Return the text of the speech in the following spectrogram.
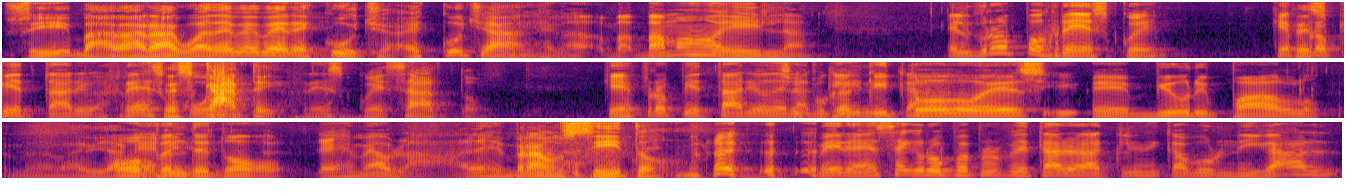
Sí, va a dar agua de beber. Escucha, escucha Ángel. Va- va- Vamos a oírla. El grupo Rescue, que es Res- propietario. Rescue, Rescate. Rescue, exacto. Que es propietario de Sí, la porque aquí clínica. todo es eh, beauty parlor. Ya Open the door. Déjeme hablar, déjeme Browncito. Miren, ese grupo es propietario de la clínica Burnigal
